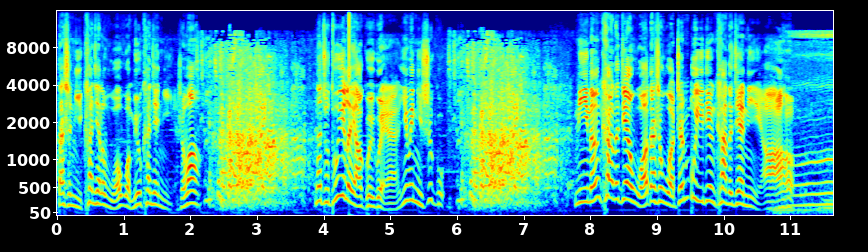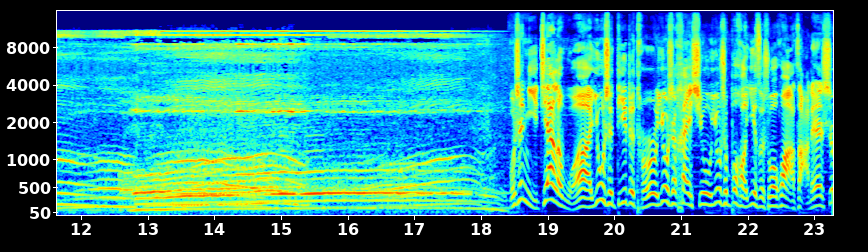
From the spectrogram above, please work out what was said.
但是你看见了我，我没有看见你是吧？那就对了呀，鬼鬼，因为你是鬼。你能看得见我，但是我真不一定看得见你啊！不是你见了我，又是低着头，又是害羞，又是不好意思说话，咋的？是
